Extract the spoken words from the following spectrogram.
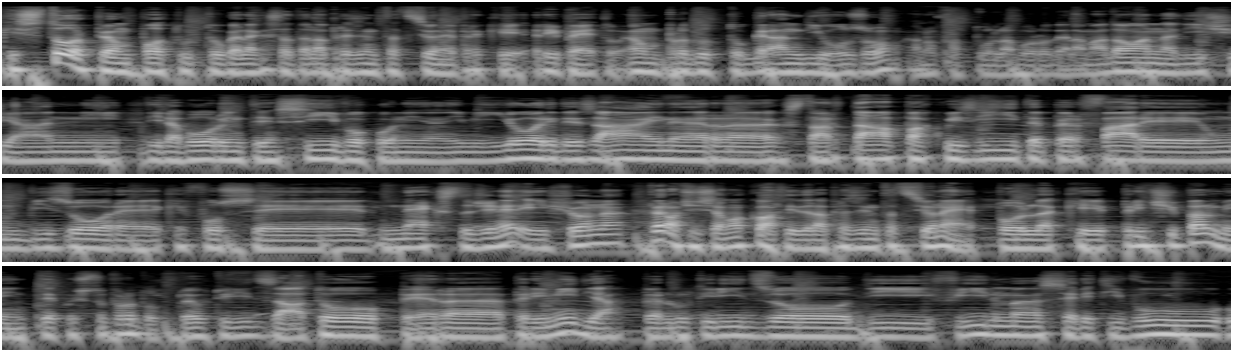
che storpia un po' tutto quella che è stata la presentazione perché, ripeto, è un prodotto grandioso, hanno fatto un lavoro della Madonna, 10 anni di lavoro intensivo con i, i migliori designer, start-up acquisite per fare un visore che fosse next generation, però ci siamo accorti della presentazione Apple che principalmente questo prodotto è utilizzato per, per i media, per l'utilizzo di film, serie tv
